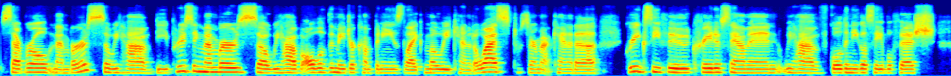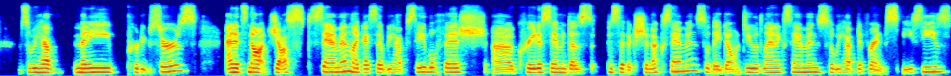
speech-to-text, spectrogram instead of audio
several members. So we have the producing members. So we have all of the major companies like Mowi Canada West, Cermaq Canada, Grieg Seafood, Creative Salmon. We have Golden Eagle Sablefish. So we have many producers and it's not just salmon. Like I said, we have sablefish. Uh, Creative Salmon does Pacific Chinook salmon, so they don't do Atlantic salmon. So we have different species,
